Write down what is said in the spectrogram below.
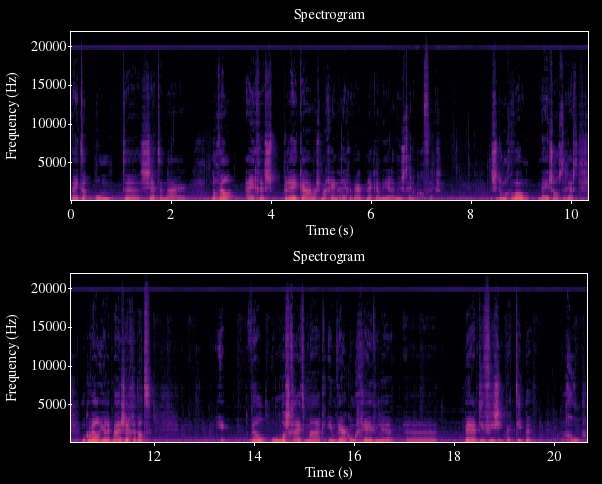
weten om te zetten naar nog wel eigen spreekkamers, maar geen eigen werkplekken meer. En nu is het helemaal flex. Dus ze doen gewoon mee zoals de rest. Moet ik er wel eerlijk bij zeggen dat ik wel onderscheid maak in werkomgevingen eh, per divisie, per type groep.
